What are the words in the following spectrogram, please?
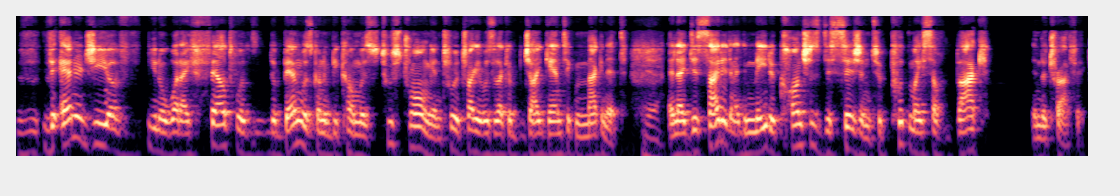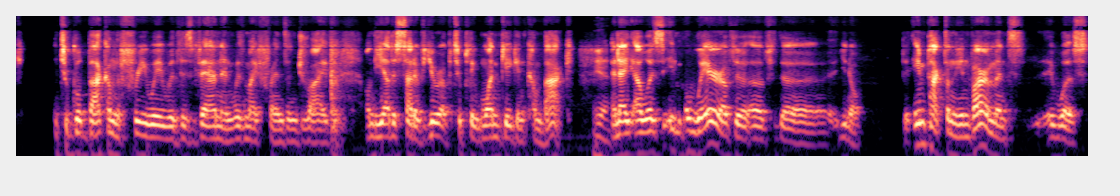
the energy of, you know, what I felt was the band was going to become was too strong and too attractive. It was like a gigantic magnet. Yeah. And I decided I'd made a conscious decision to put myself back in the traffic and to go back on the freeway with this van and with my friends and drive on the other side of Europe to play one gig and come back. Yeah. And I, I was aware of the of the you know the impact on the environment it was.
